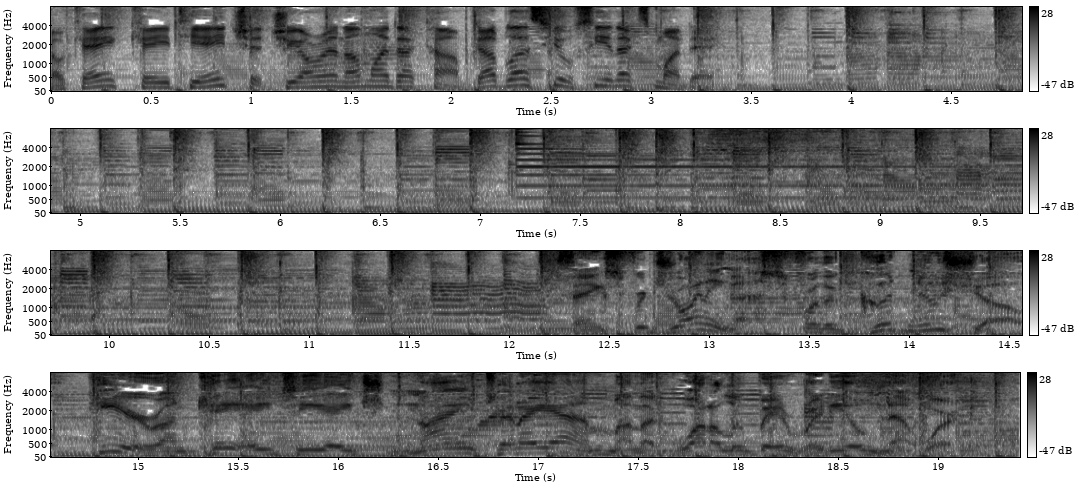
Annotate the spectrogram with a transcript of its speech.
Okay? KTH at grnonline.com. God bless you. We'll see you next Monday. Thanks for joining us for the Good News Show here on KATH 910 AM on the Guadalupe Radio Network.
